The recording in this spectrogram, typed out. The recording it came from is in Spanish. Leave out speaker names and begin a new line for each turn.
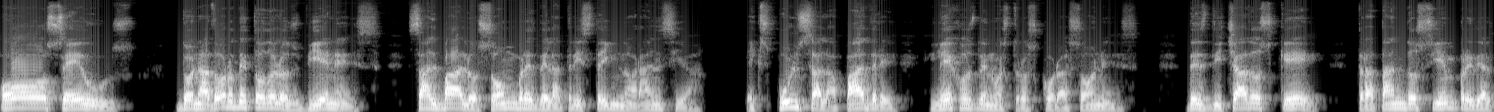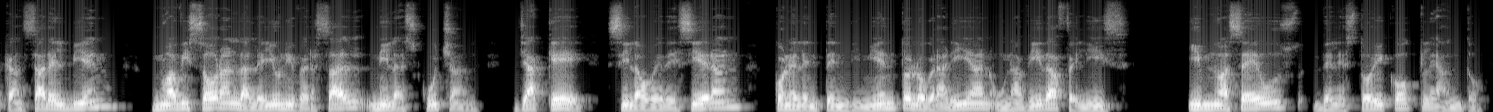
Oh Zeus, donador de todos los bienes, salva a los hombres de la triste ignorancia, expulsa la Padre, lejos de nuestros corazones, desdichados que, tratando siempre de alcanzar el bien, no avisoran la ley universal ni la escuchan, ya que, si la obedecieran, con el entendimiento lograrían una vida feliz. Himno a Zeus del estoico Cleanto.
